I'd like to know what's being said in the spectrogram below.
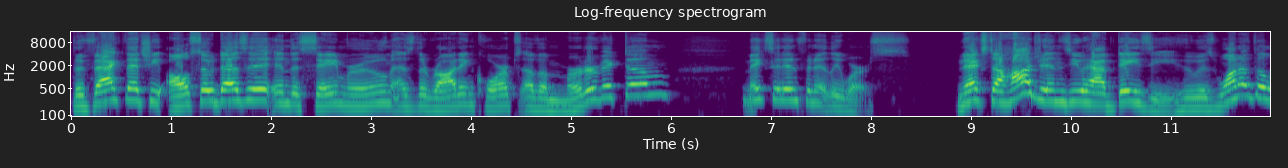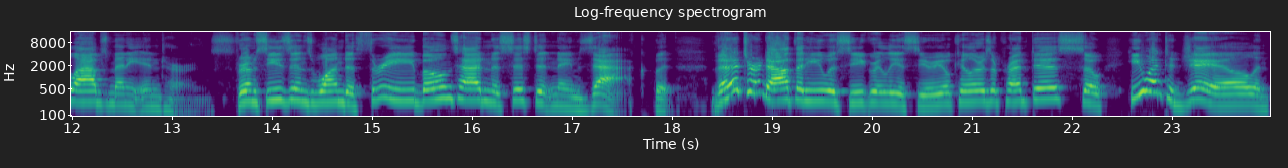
the fact that she also does it in the same room as the rotting corpse of a murder victim makes it infinitely worse. Next to Hodgins, you have Daisy, who is one of the lab's many interns. From seasons 1 to 3, Bones had an assistant named Zach, but then it turned out that he was secretly a serial killer's apprentice, so he went to jail and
